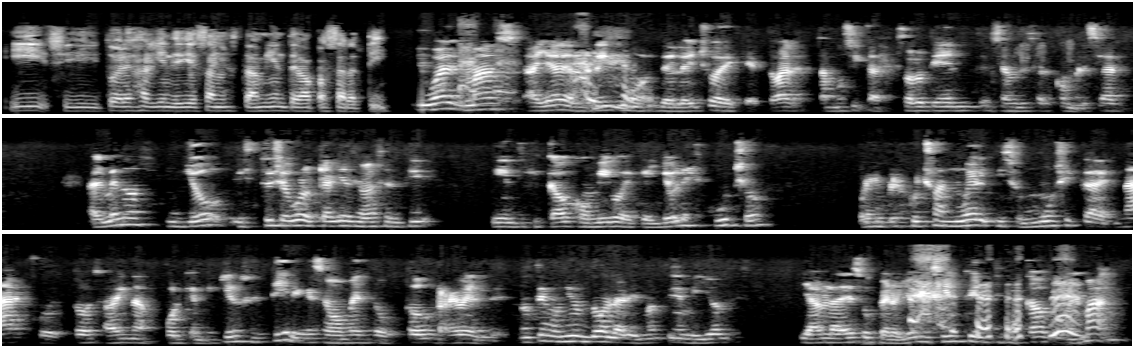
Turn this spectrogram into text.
Y si tú eres alguien de 10 años, también te va a pasar a ti. Igual, más allá del ritmo, del hecho de que toda esta música solo tiene la intención de ser comercial, al menos yo estoy seguro que alguien se va a sentir identificado conmigo de que yo le escucho, por ejemplo, escucho a Anuel y su música de narco, de toda esa vaina, porque me quiero sentir en ese momento todo un rebelde. No tengo ni un dólar y no tiene millones y habla de eso, pero yo me siento identificado con el man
